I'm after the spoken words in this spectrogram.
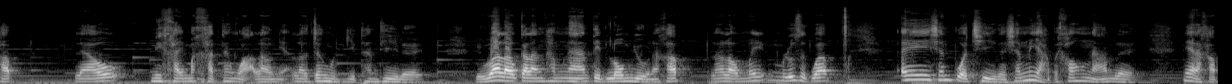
ครับ แล้วมีใครมาขัดจังหวะเราเนี่ยเราจะหงุดหงิดทันทีเลย หรือว่าเรากำลังทำงานติดลมอยู่นะครับ แล้วเราไม่รู้สึกว่า เอ้ฉันปวดฉี่แต่ฉันไม่อยากไปเข้าห้องน้ำเลยเนี่ยแหละครับ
